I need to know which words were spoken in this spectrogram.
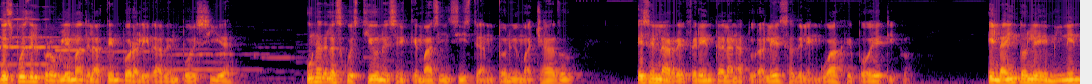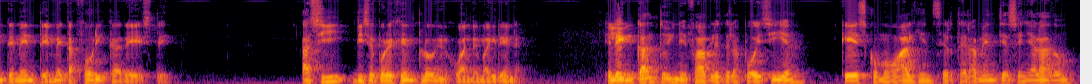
después del problema de la temporalidad en poesía, una de las cuestiones en que más insiste Antonio Machado es en la referente a la naturaleza del lenguaje poético en la índole eminentemente metafórica de éste. Así dice, por ejemplo, en Juan de Mairena. El encanto inefable de la poesía, que es como alguien certeramente ha señalado,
